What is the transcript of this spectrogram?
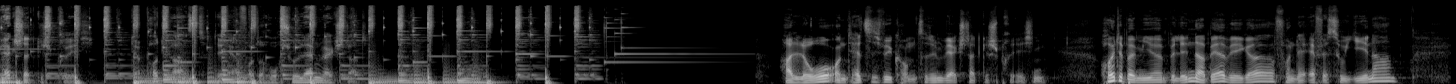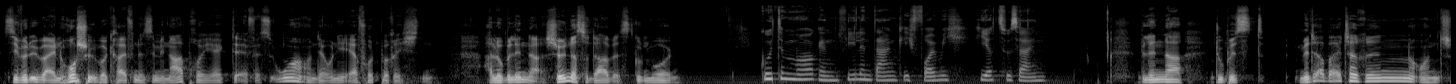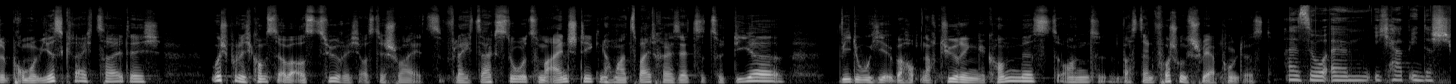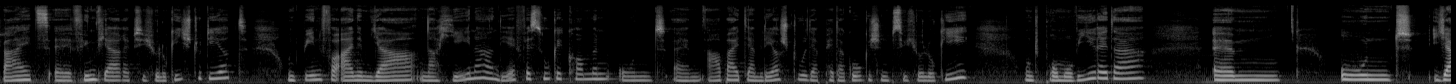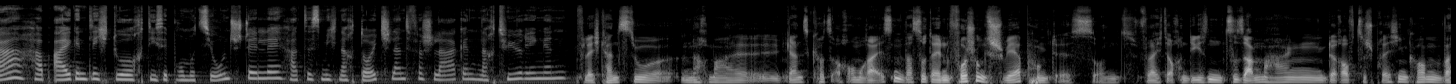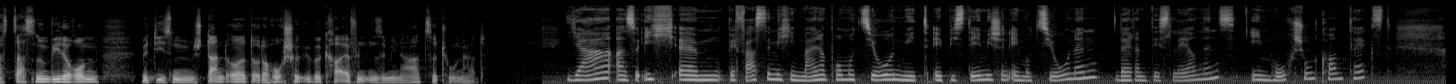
Werkstattgespräch, der Podcast der Erfurter Hochschullernwerkstatt. Hallo und herzlich willkommen zu den Werkstattgesprächen. Heute bei mir Belinda Bärweger von der FSU Jena. Sie wird über ein hochschulübergreifendes Seminarprojekt der FSU an der Uni Erfurt berichten. Hallo Belinda, schön, dass du da bist. Guten Morgen. Guten Morgen, vielen Dank. Ich freue mich, hier zu sein. Belinda, du bist Mitarbeiterin und promovierst gleichzeitig. Ursprünglich kommst du aber aus Zürich, aus der Schweiz. Vielleicht sagst du zum Einstieg nochmal zwei, drei Sätze zu dir, wie du hier überhaupt nach Thüringen gekommen bist und was dein Forschungsschwerpunkt ist. Also ähm, ich habe in der Schweiz äh, fünf Jahre Psychologie studiert und bin vor einem Jahr nach Jena an die FSU gekommen und ähm, arbeite am Lehrstuhl der pädagogischen Psychologie und promoviere da. Ähm, und ja, habe eigentlich durch diese Promotionsstelle, hat es mich nach Deutschland verschlagen, nach Thüringen. Vielleicht kannst du noch mal ganz kurz auch umreißen, was so dein Forschungsschwerpunkt ist und vielleicht auch in diesem Zusammenhang darauf zu sprechen kommen, was das nun wiederum mit diesem Standort- oder hochschulübergreifenden Seminar zu tun hat. Ja, also ich ähm, befasse mich in meiner Promotion mit epistemischen Emotionen während des Lernens im Hochschulkontext.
